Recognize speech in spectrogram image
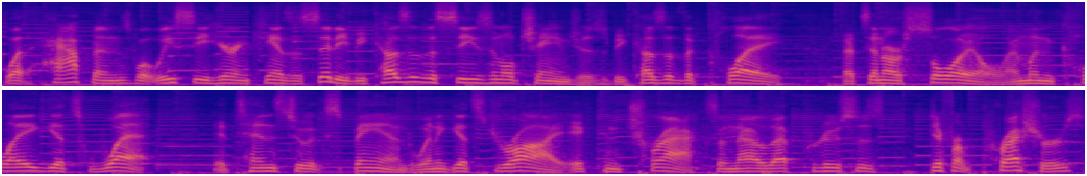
what happens, what we see here in Kansas City, because of the seasonal changes, because of the clay that's in our soil, and when clay gets wet, it tends to expand. When it gets dry, it contracts, and now that produces different pressures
